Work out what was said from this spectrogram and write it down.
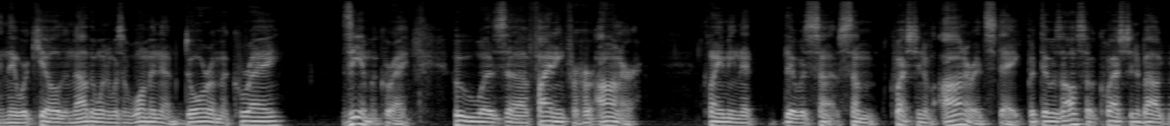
and they were killed. Another one was a woman named Dora McRae, Zia McRae, who was uh, fighting for her honor, claiming that there was some, some question of honor at stake, but there was also a question about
